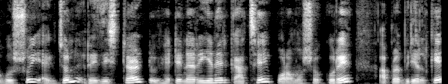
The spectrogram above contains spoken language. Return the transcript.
অবশ্যই একজন রেজিস্টার্ড ভেটেনারিয়ানের কাছে পরামর্শ করে আপনার বিড়ালকে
